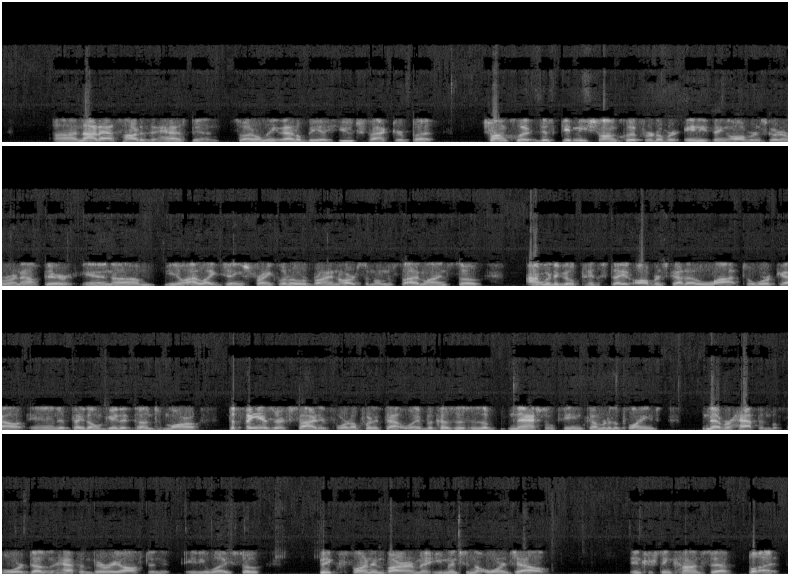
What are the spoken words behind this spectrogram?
uh, not as hot as it has been. So I don't think that'll be a huge factor. But Sean Cliff, just give me Sean Clifford over anything Auburn's going to run out there. And um, you know, I like James Franklin over Bryan Harsin on the sidelines. So I'm going to go Penn State. Auburn's got a lot to work out, and if they don't get it done tomorrow, the fans are excited for it. I'll put it that way because this is a national team coming to the Plains. Never happened before. Doesn't happen very often anyway. So big fun environment. You mentioned the orange out. Interesting concept, but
